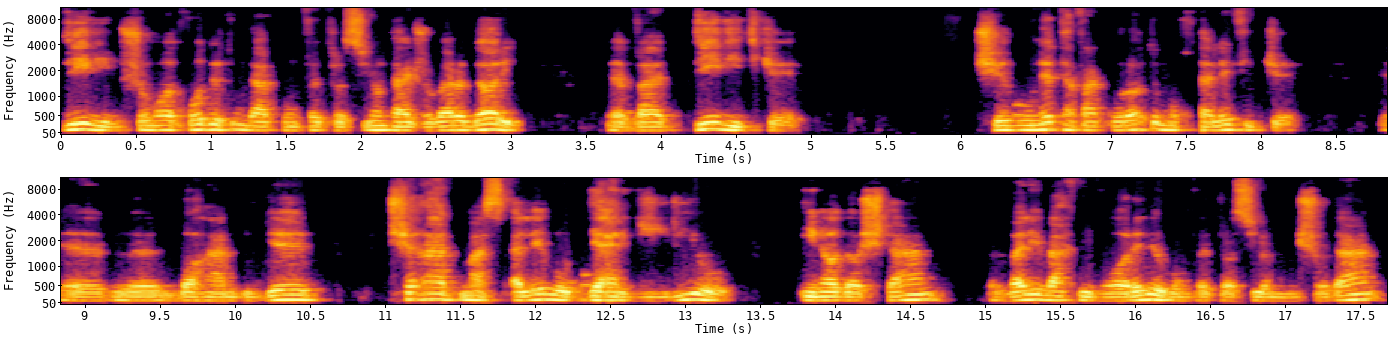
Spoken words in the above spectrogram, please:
دیدیم. شما خودتون در کنفدراسیون تجربه رو دارید. و دیدید که چگونه تفکرات مختلفی که با همدیگه چقدر مسئله و درگیری و اینا داشتن ولی وقتی وارد کنفدراسیون می شدن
